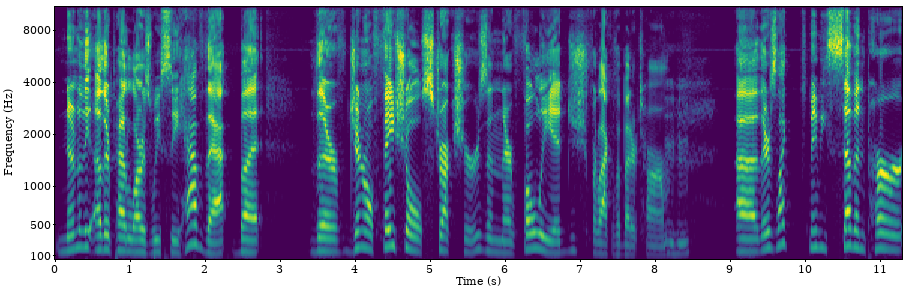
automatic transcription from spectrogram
None of the other Petalars we see have that, but their general facial structures and their foliage, for lack of a better term, uh, there's like maybe seven per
